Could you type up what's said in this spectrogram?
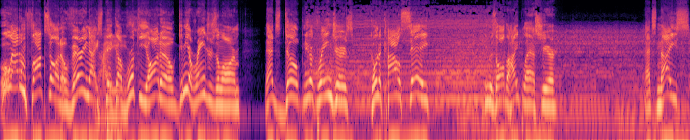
Oh, Adam Fox auto. Very nice, Nice. pickup. Rookie auto. Give me a Rangers alarm. That's dope. New York Rangers going to Kyle Say. He was all the hype last year. That's nice.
